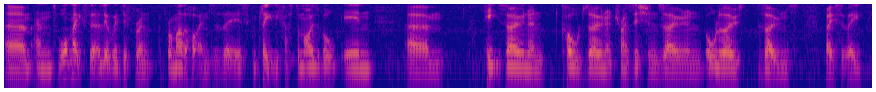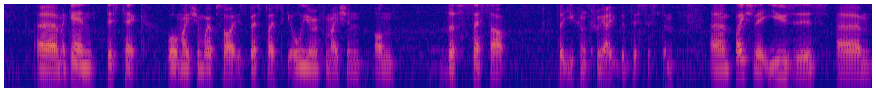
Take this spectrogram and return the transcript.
um, and what makes it a little bit different from other hot ends is that it's completely customizable in um, heat zone and cold zone and transition zone and all of those zones basically. Um, again, Distech automation website is the best place to get all your information on the setup that you can create with this system. Um, basically it uses um,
